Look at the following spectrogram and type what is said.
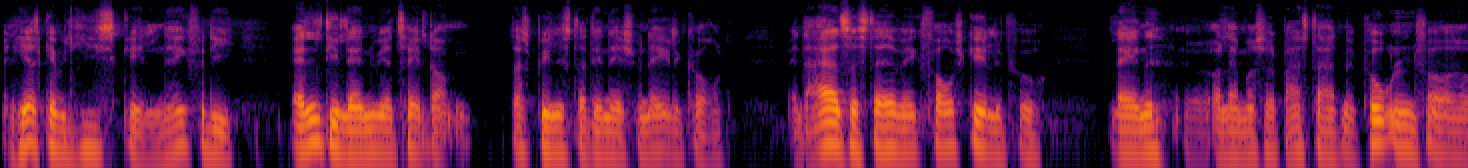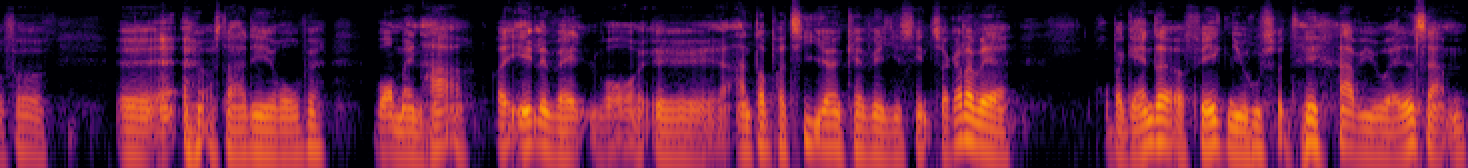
Men her skal vi lige skille, ikke? fordi alle de lande, vi har talt om, der spilles der det nationale kort. Men der er altså stadigvæk forskelle på lande, og lad mig så bare starte med Polen for, for øh, at starte i Europa, hvor man har reelle valg, hvor øh, andre partier kan vælges ind. Så kan der være propaganda og fake news, og det har vi jo alle sammen.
